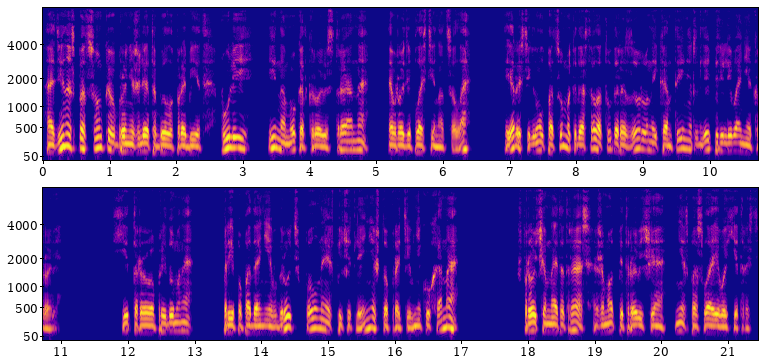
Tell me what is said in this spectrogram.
Один из подсумков бронежилета был пробит пулей и намок от крови странно, вроде пластина цела. Я расстегнул подсумок и достал оттуда разорванный контейнер для переливания крови. Хитро придумано. При попадании в грудь полное впечатление, что противнику хана. Впрочем, на этот раз Жмот Петровича не спасла его хитрость.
